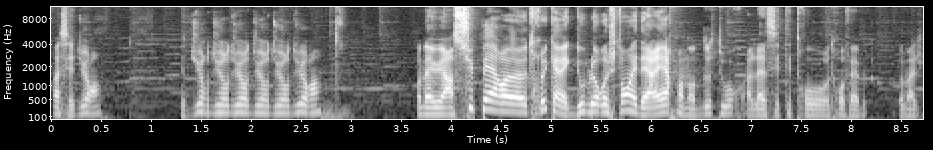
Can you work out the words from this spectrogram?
Ah, c'est dur, hein. C'est dur, dur, dur, dur, dur, dur, hein. On a eu un super euh, truc avec double rejeton et derrière pendant deux tours. Ah, là, c'était trop, trop faible. Dommage.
